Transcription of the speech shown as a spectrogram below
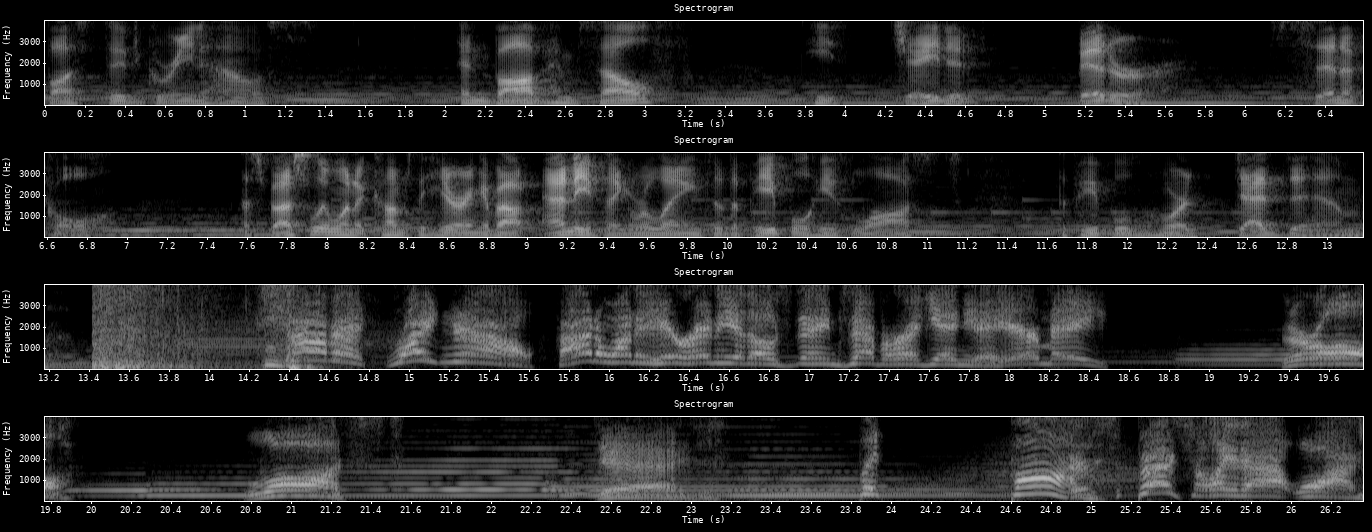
busted greenhouse. And Bob himself, he's jaded, bitter, cynical. Especially when it comes to hearing about anything relating to the people he's lost, the people who are dead to him. Stop it! Right now! I don't want to hear any of those names ever again, you hear me? They're all lost. Dead. But, Bob... Especially that one!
